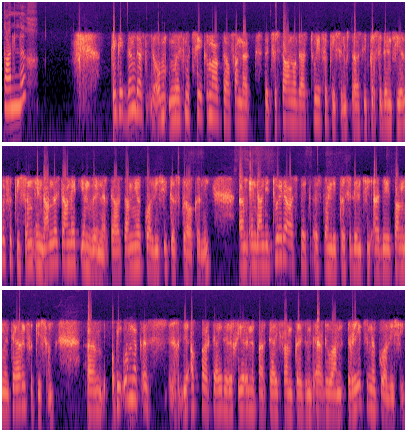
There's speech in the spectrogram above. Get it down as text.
kan lig? Kyk, ek dink dat om mens moet seker maak daarvan dat dit verstaan word dat twee verkiesings, daar's die presidentsiële verkiesing en dan is daar net een wenner. Daar's dan nie 'n koalisie te sprake nie. Um, en dan die tweede aspek is dan die presidentsie uh, die parlementêre verkiesing. Ehm um, op die oomblik is die AK-party die regerende party van president Erdogan reeds in 'n koalisie.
